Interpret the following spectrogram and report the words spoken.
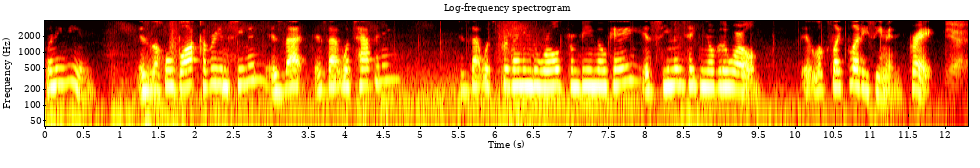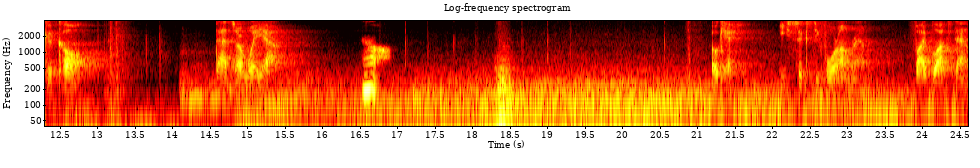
What do you mean? Is the whole block covered in semen? Is that is that what's happening? Is that what's preventing the world from being okay? Is semen taking over the world? It looks like bloody semen. Great. Yeah, good call. That's our way out. Oh. 4 on ramp. Five blocks down.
